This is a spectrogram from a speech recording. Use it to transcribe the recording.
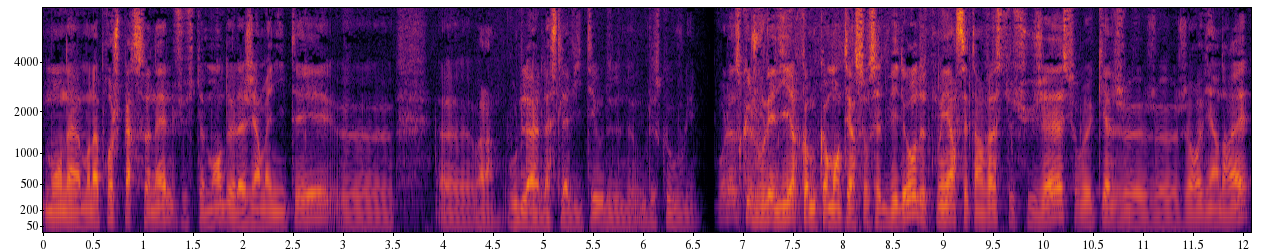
mon, approche personnelle justement de la germanité, euh, euh, voilà, ou de la, la slavité ou de, de, ce que vous voulez. Voilà ce que je voulais dire comme commentaire sur cette vidéo. De toute manière, c'est un vaste sujet sur lequel je, je, je reviendrai.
